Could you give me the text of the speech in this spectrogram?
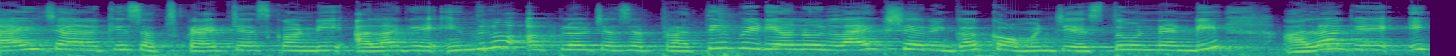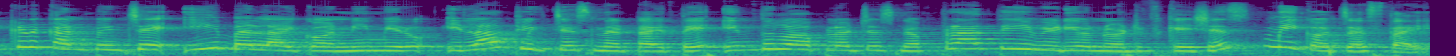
లైవ్ ఛానల్కి సబ్స్క్రైబ్ చేసుకోండి. అలాగే ఇందులో అప్లోడ్ చేసే ప్రతి వీడియోను లైక్ షేరింగ్గా కామెంట్ చేస్తూ ఉండండి. అలాగే ఇక్కడ కనిపించే ఈ బెల్ ఐకాన్ని మీరు ఇలా క్లిక్ చేసినట్టయితే ఇందులో అప్లోడ్ చేసిన ప్రతి వీడియో నోటిఫికేషన్స్ మీకు వచ్చేస్తాయి.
